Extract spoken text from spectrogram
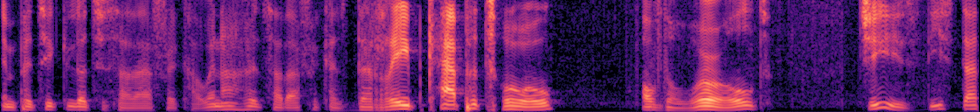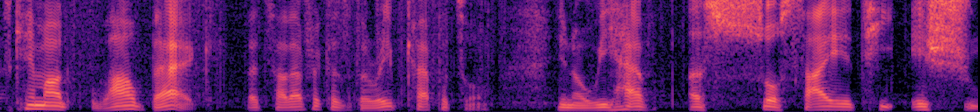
in particular to South Africa. When I heard South Africa is the rape capital of the world, geez, these stats came out a while back that South Africa is the rape capital. You know, we have a society issue.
